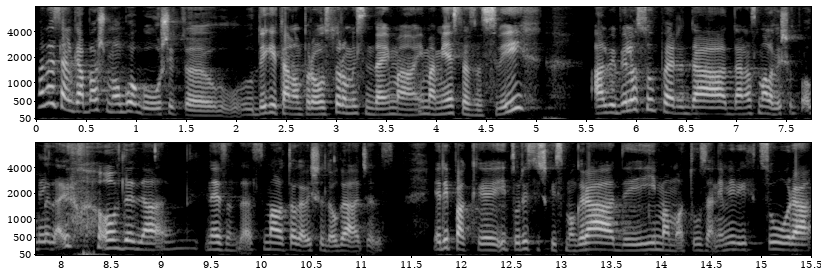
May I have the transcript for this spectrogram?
Pa ne znam ga baš mogu ogušiti e, u digitalnom prostoru, mislim da ima, ima mjesta za svih, ali bi bilo super da, da nas malo više pogledaju ovdje, da ne znam, da se malo toga više događa. Jer ipak e, i turistički smo grad i imamo tu zanimljivih cura.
